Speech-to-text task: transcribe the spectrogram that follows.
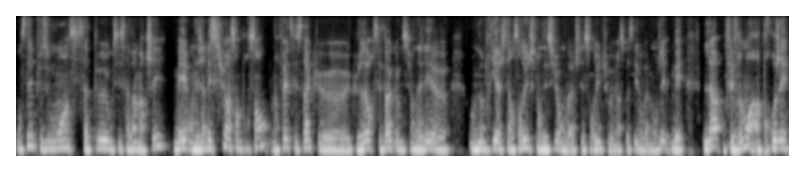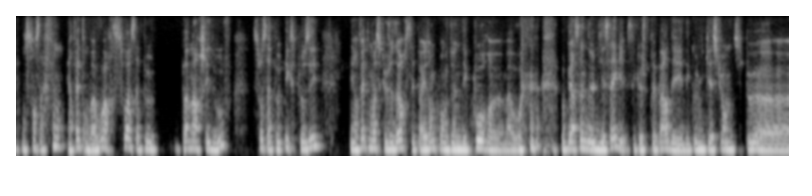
on sait plus ou moins si ça peut ou si ça va marcher, mais on n'est jamais sûr à 100%. En fait, c'est ça que, j'adore. C'est pas comme si on allait euh, au Monoprix acheter un sandwich, on est sûr, on va acheter le sandwich, tout va bien se passer, on va le manger. Mais là, on fait vraiment un projet, on se lance à fond, et en fait, on va voir soit ça peut pas marcher de ouf, soit ça peut exploser. Et en fait, moi, ce que j'adore, c'est par exemple quand je donne des cours euh, bah, aux, personnes de l'IESEG, c'est que je prépare des, communications un petit peu, euh,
